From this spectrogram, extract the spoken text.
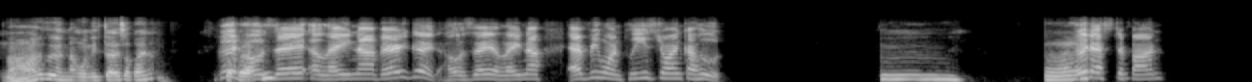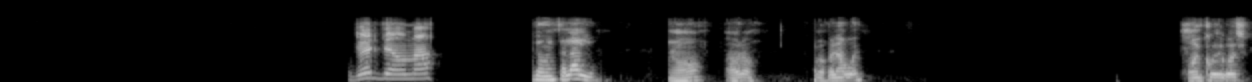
No, no unita esa página. Good, Jose, Elena. Very good. Jose, Elena. Everyone, please join Kahoot. Mm. Good, Esteban. Good, Vilma. Tengo que instalarlo. No, ahora. La página web. O el código ese.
